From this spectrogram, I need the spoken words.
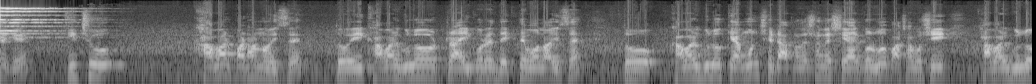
থেকে কিছু খাবার পাঠানো হয়েছে। তো এই খাবারগুলো ট্রাই করে দেখতে বলা হয়েছে। তো খাবারগুলো কেমন সেটা আপনাদের সঙ্গে শেয়ার করব। পাশাপাশি খাবারগুলো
